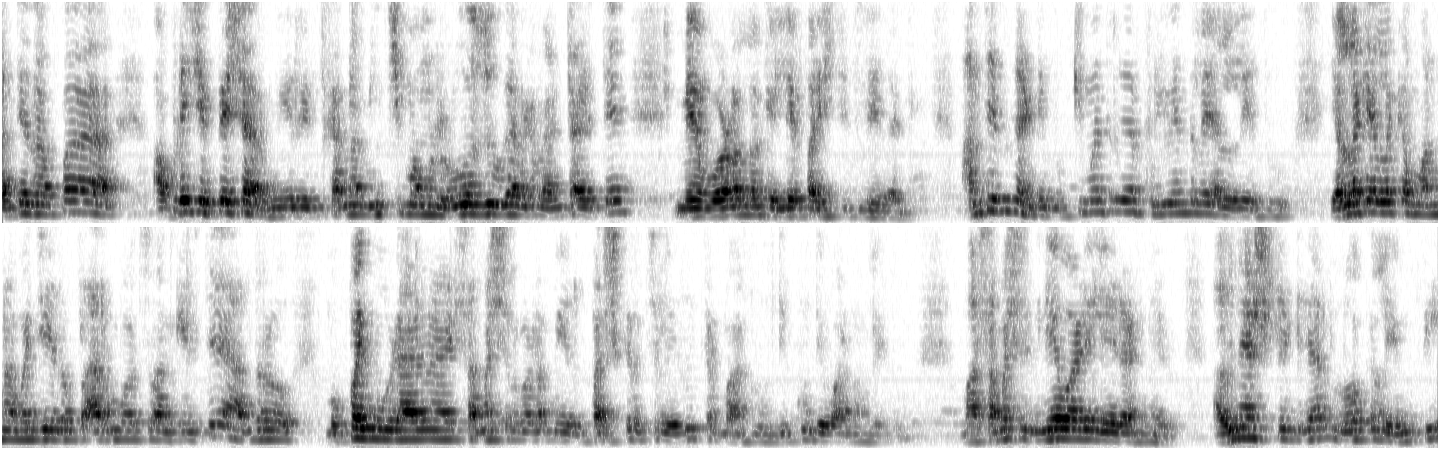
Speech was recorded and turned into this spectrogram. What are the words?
అంతే తప్ప అప్పుడే చెప్పేశారు మీరు ఇంతకన్నా మించి మమ్మల్ని రోజు కనుక వెంటాడితే మేము ఓడల్లోకి వెళ్ళే పరిస్థితి లేదని అంతెందుకండి ముఖ్యమంత్రి గారు పులివెందులు వెళ్ళలేదు. ఎల్లకెళ్ళక మొన్న మధ్య ఏదో ప్రారంభోత్సవానికి వెళ్తే అందరూ ముప్పై మూడు ఆరు సమస్యలు కూడా మీరు పరిష్కరించలేదు ఇక్కడ మాకు దిక్కు దివాణం లేదు. మా సమస్యలు వినేవాడే లేడు అంటున్నాడు. అవినాష్ రెడ్డి గారు లోకల్ ఎంపీ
